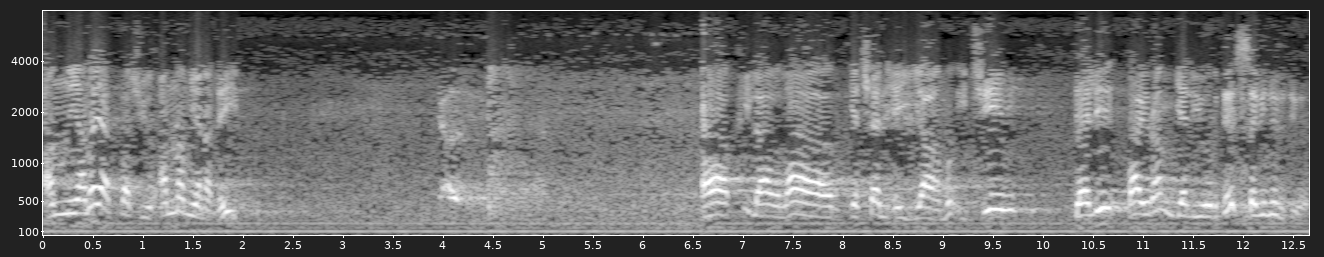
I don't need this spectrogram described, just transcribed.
Anlayana yaklaşıyor, anlamayana değil. Akil ağlar geçen eyyamı için deli bayram geliyor der, sevinir diyor.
